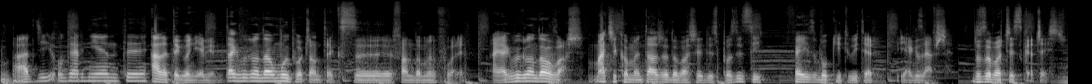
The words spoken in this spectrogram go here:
bardziej ogarnięty, ale tego nie wiem. Tak wyglądał mój początek z y, fandomem Fury. A jak wyglądał wasz? Macie komentarze do waszej dyspozycji, Facebook i Twitter, jak zawsze. Do zobaczyska, cześć.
